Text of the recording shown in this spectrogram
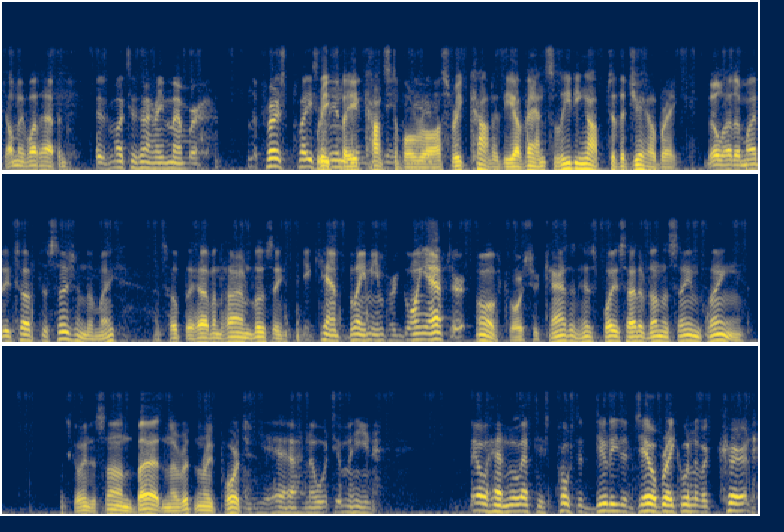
Tell me what happened. As much as I remember. In the first place, Briefly, Indian- Constable Ross recounted the events leading up to the jailbreak. Bill had a mighty tough decision to make. Let's hope they haven't harmed Lucy. You can't blame him for going after her. Oh, of course you can't. In his place, I'd have done the same thing. It's going to sound bad in a written report. Yeah, I know what you mean. If Bill hadn't left his post of duty, the jailbreak wouldn't have occurred.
